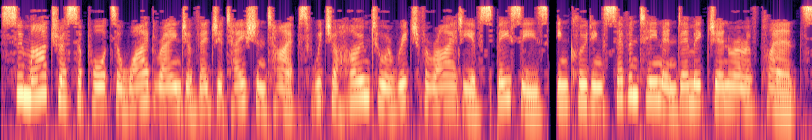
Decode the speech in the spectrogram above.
Sumatra supports a wide range of vegetation types which are home to a rich variety of species, including 17 endemic genera of plants.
